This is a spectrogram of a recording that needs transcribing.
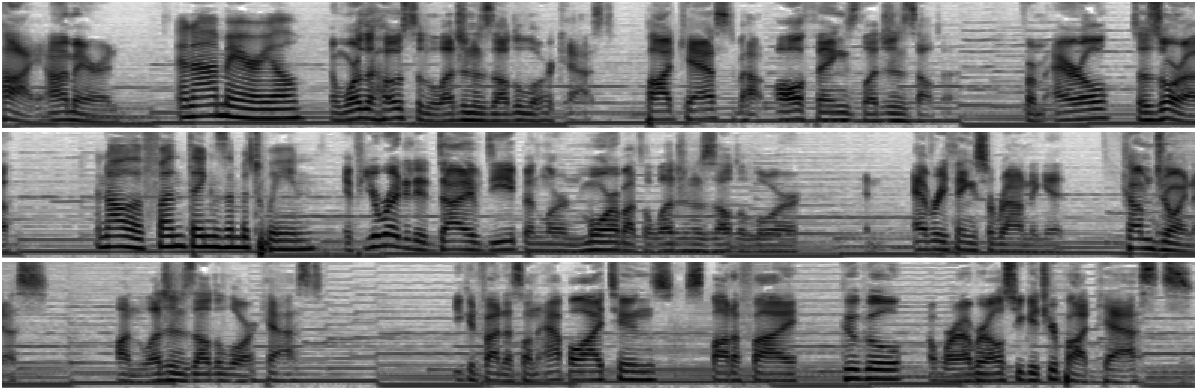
Hi, I'm Aaron, And I'm Ariel. and we're the hosts of the Legend of Zelda Lorecast, podcast about all things Legend of Zelda, from Errol to Zora. And all the fun things in between. If you're ready to dive deep and learn more about the Legend of Zelda lore and everything surrounding it, come join us on Legend of Zelda Lorecast. You can find us on Apple iTunes, Spotify, Google, or wherever else you get your podcasts.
